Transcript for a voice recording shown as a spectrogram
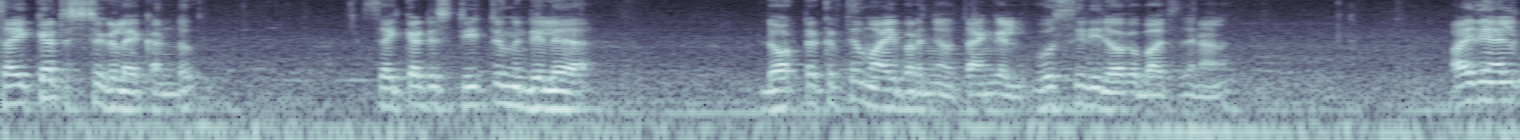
സൈക്കാട്രിസ്റ്റുകളെ കണ്ടു. സൈക്കാട്രിസ്റ്റ് ട്രീറ്റ്മെന്റിൽ ഡോക്ടർ കൃത്യമായി പറഞ്ഞു താങ്കൾ ഒ സി ഡി രോഗബാധിതനാണ്. അതിനാൽ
